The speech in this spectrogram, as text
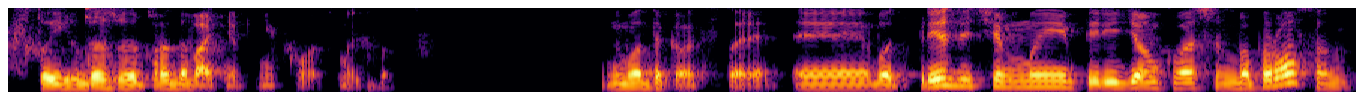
что их даже продавать нет никакого смысла. Ну, вот такая вот история. Э, вот, прежде чем мы перейдем к вашим вопросам,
